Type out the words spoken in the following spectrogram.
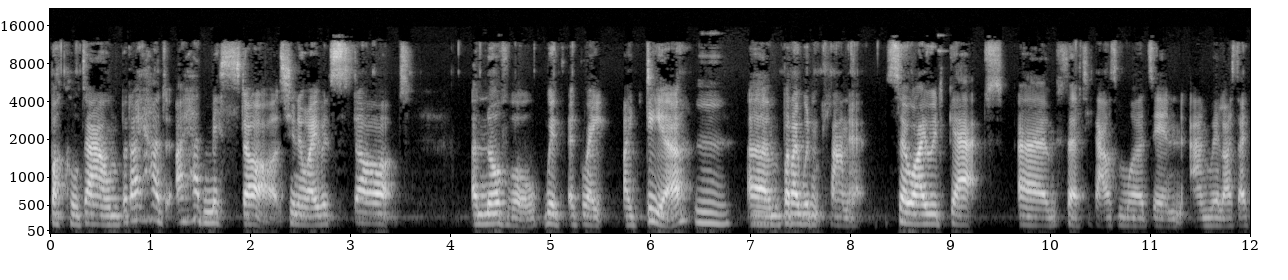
buckle down. But I had I had missed starts. You know, I would start a novel with a great idea, Mm. um, but I wouldn't plan it. So I would get um, 30,000 words in and realize I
